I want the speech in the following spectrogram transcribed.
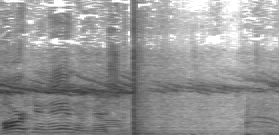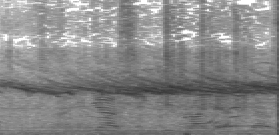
Parking and admission. Yes, you tried that, yes.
